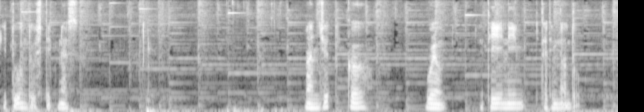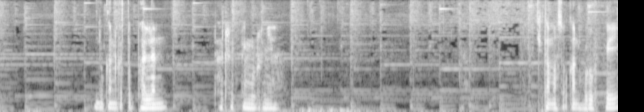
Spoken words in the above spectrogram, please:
itu untuk thickness lanjut ke weld jadi ini kita diminta untuk menentukan ketebalan dari rectangularnya kita masukkan huruf V.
